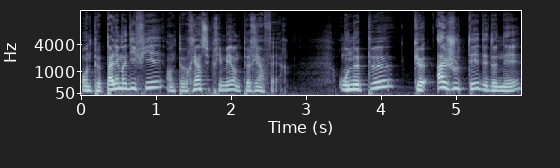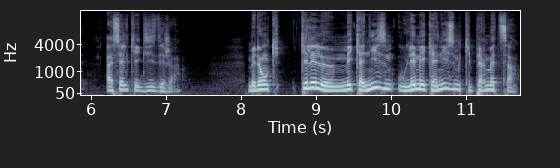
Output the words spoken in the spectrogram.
on ne peut pas les modifier, on ne peut rien supprimer, on ne peut rien faire. On ne peut que ajouter des données à celles qui existent déjà. Mais donc, quel est le mécanisme ou les mécanismes qui permettent ça?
